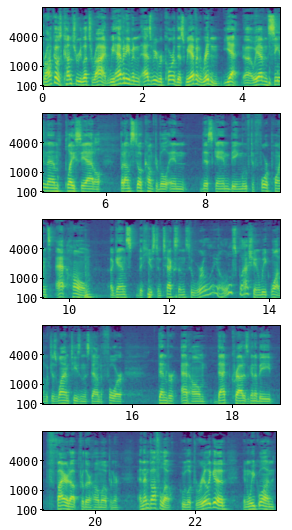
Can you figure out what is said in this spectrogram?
Broncos country, let's ride. We haven't even, as we record this, we haven't ridden yet. Uh, we haven't seen them play Seattle, but I'm still comfortable in this game being moved to four points at home against the Houston Texans, who were you know, a little splashy in week one, which is why I'm teasing this down to four. Denver at home. That crowd is going to be fired up for their home opener. And then Buffalo, who looked really good in week one.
